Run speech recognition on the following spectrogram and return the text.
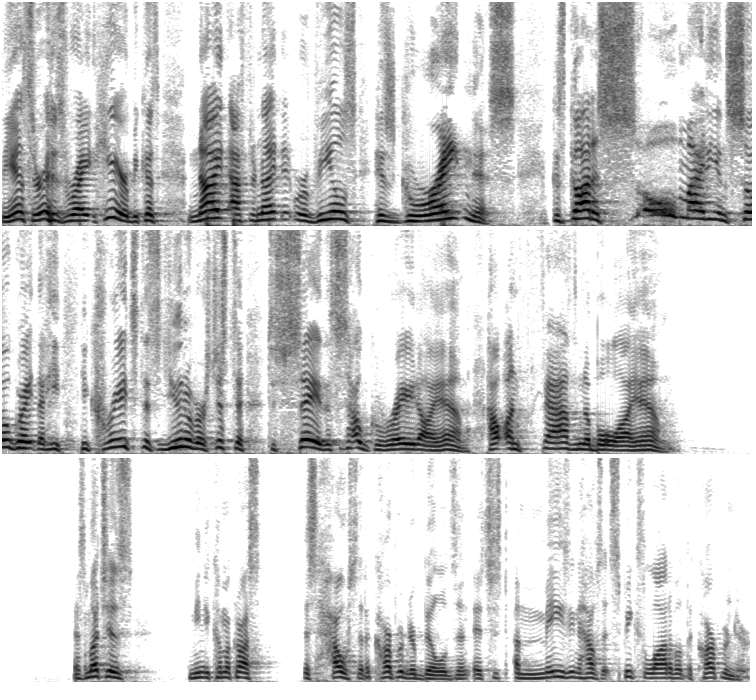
The answer is right here because night after night it reveals his greatness. Because God is so mighty and so great that he, he creates this universe just to, to say, This is how great I am, how unfathomable I am. As much as, I mean, you come across this house that a carpenter builds, and it's just amazing house. It speaks a lot about the carpenter.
